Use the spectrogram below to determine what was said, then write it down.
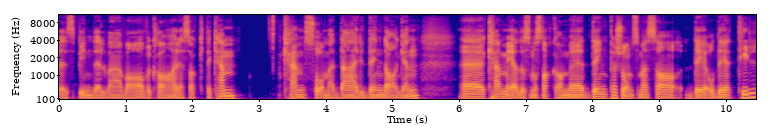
eh, spindelvev av hva har jeg sagt til hvem. hvem så meg der den dagen? Eh, hvem er det som har snakka med den personen som jeg sa det og det til?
